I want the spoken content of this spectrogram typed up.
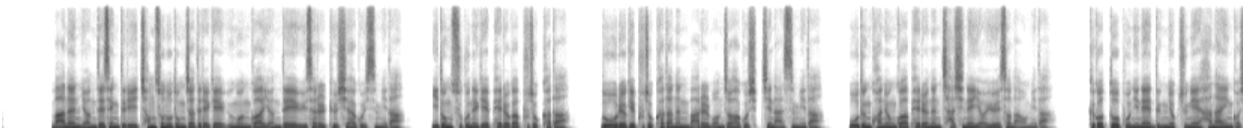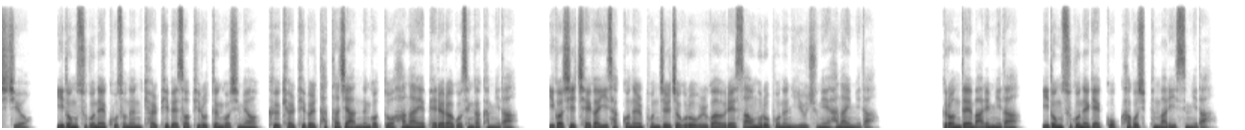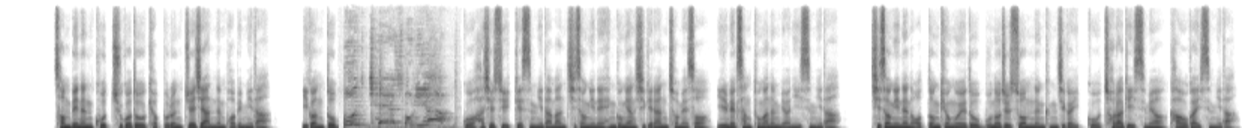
많은 연대생들이 청소노동자들에게 응원과 연대의 의사를 표시하고 있습니다. 이동수 군에게 배려가 부족하다, 노력이 부족하다는 말을 먼저 하고 싶진 않습니다. 모든 관용과 배려는 자신의 여유에서 나옵니다. 그것도 본인의 능력 중에 하나인 것이지요. 이동수 군의 고소는 결핍에서 비롯된 것이며 그 결핍을 탓하지 않는 것도 하나의 배려라고 생각합니다. 이것이 제가 이 사건을 본질적으로 을과 을의 싸움으로 보는 이유 중에 하나입니다. 그런데 말입니다. 이동수 군에게 꼭 하고 싶은 말이 있습니다. 선비는 곧 죽어도 곁불은 쬐지 않는 법입니다. 이건 또 뭔 개소리야? 고 하실 수 있겠습니다만 지성인의 행동양식이란 점에서 일맥상통하는 면이 있습니다. 지성인은 어떤 경우에도 무너질 수 없는 긍지가 있고 철학이 있으며 가오가 있습니다.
